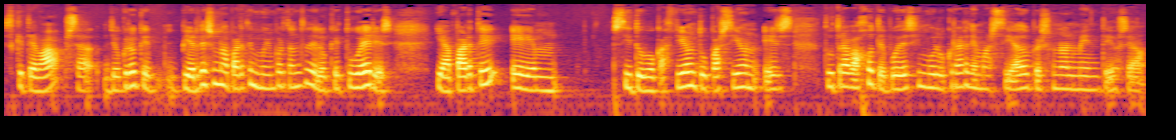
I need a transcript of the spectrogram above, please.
es que te va, o sea, yo creo que pierdes una parte muy importante de lo que tú eres. Y aparte, em, si tu vocación, tu pasión es tu trabajo, te puedes involucrar demasiado personalmente. O sea,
